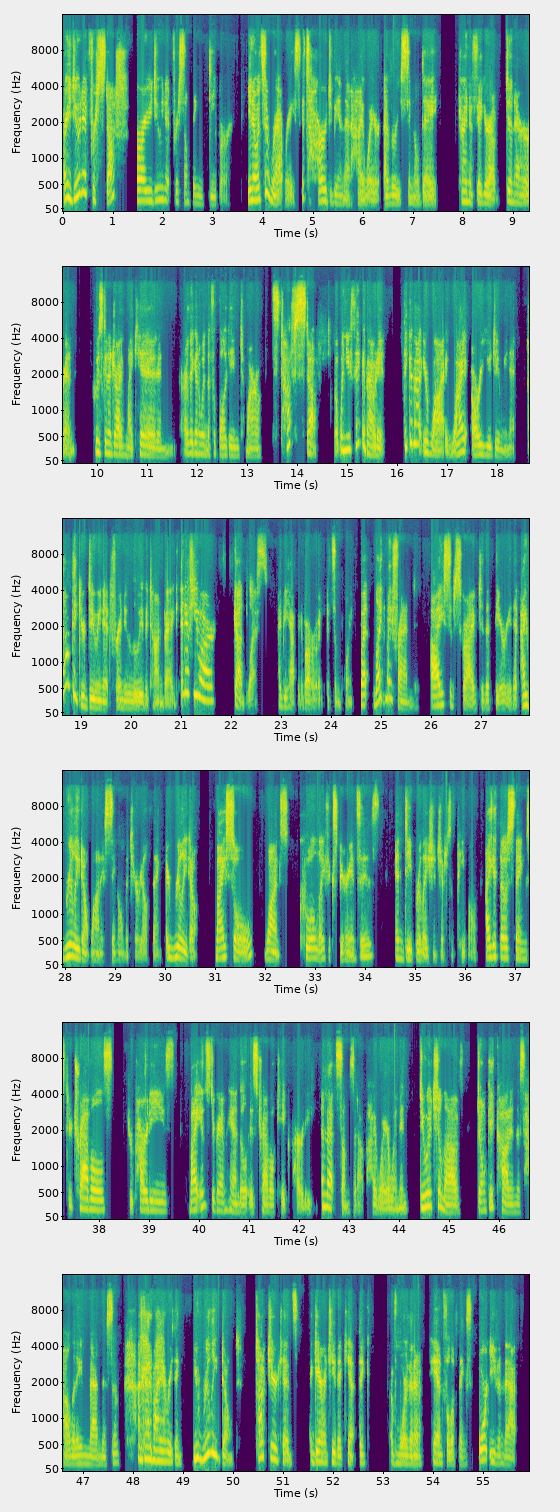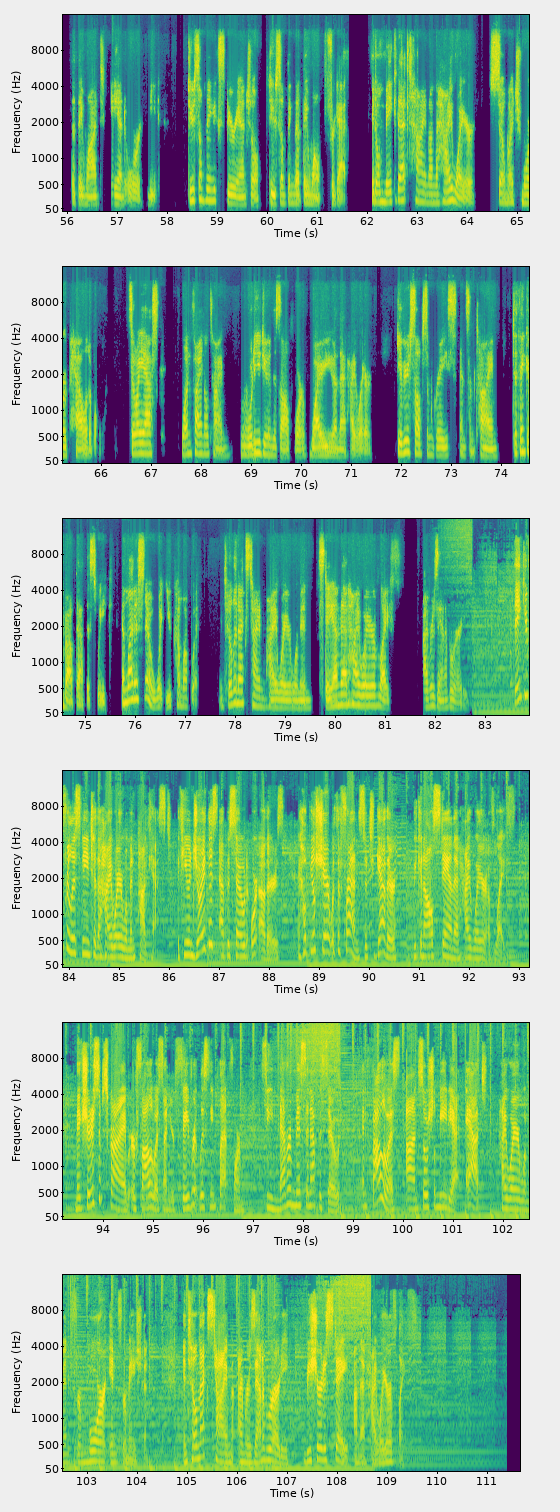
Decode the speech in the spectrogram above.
Are you doing it for stuff or are you doing it for something deeper? You know, it's a rat race. It's hard to be in that high wire every single day, trying to figure out dinner and who's going to drive my kid and are they going to win the football game tomorrow. It's tough stuff. But when you think about it, think about your why. Why are you doing it? I don't think you're doing it for a new Louis Vuitton bag. And if you are, God bless. I'd be happy to borrow it at some point. But like my friend, I subscribe to the theory that I really don't want a single material thing. I really don't. My soul wants cool life experiences and deep relationships with people. I get those things through travels, through parties. My Instagram handle is Travel Cake Party, and that sums it up. High wire women, do what you love. Don't get caught in this holiday madness of, I've got to buy everything. You really don't. Talk to your kids. I guarantee they can't think of more than a handful of things, or even that, that they want and or need. Do something experiential. Do something that they won't forget it'll make that time on the high wire so much more palatable. So I ask one final time, what are you doing this all for? Why are you on that high wire? Give yourself some grace and some time to think about that this week and let us know what you come up with. Until the next time, high wire woman, stay on that high wire of life. I'm Rosanna Berardi. Thank you for listening to the High Wire Women podcast. If you enjoyed this episode or others, I hope you'll share it with a friend so together we can all stay on that high wire of life. Make sure to subscribe or follow us on your favorite listening platform so you never miss an episode. And follow us on social media at Highwire Women for more information. Until next time, I'm Rosanna Berardi. Be sure to stay on that high wire of life.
